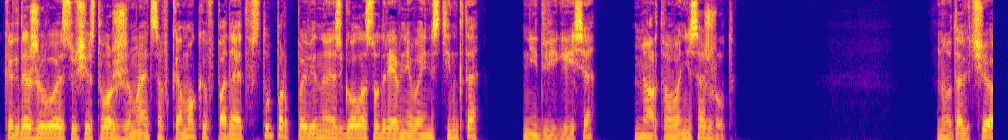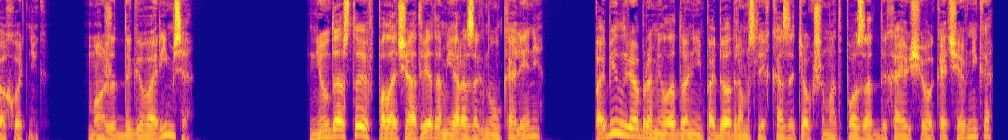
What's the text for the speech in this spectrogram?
когда живое существо сжимается в комок и впадает в ступор, повинуясь голосу древнего инстинкта «Не двигайся, мертвого не сожрут». «Ну так чё, охотник, может, договоримся?» Не удостоив палача ответом, я разогнул колени, побил ребрами ладоней по бедрам слегка затекшим от позы отдыхающего кочевника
